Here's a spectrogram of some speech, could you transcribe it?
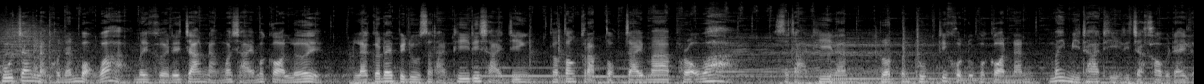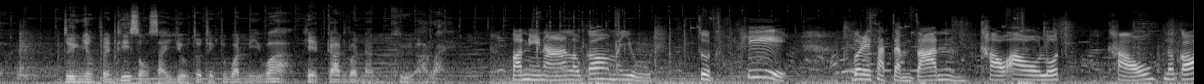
ผู้จ้างหนังคนนั้นบอกว่าไม่เคยได้จ้างหนังมาฉายมาก่อนเลย และก็ได้ไปดูสถานที่ที่ฉายจริง ก็ต้องกลับตกใจมา เพราะว่าสถานที่นั้นรถบรรทุกที่ขนอุปกรณ์นั้น ไม่มีท่าทีที่จะเข้าไปได้เลย จึงยังเป็นที่สงสัยอยู่จนถึงทุกวันนี้ว่าเหตุการณ์วันนั้นคืออะไร ตอนนี้นะเราก็มาอยู่จุดที่บริษัทแจ่มจันทร์เขาเอารถเขาแล้วก็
